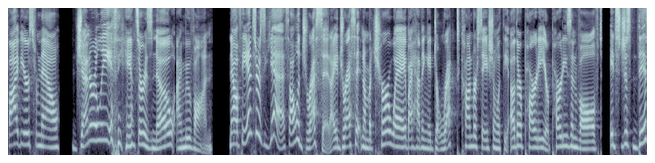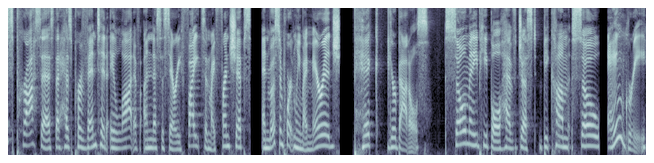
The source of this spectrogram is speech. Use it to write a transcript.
five years from now? Generally, if the answer is no, I move on. Now, if the answer is yes, I'll address it. I address it in a mature way by having a direct conversation with the other party or parties involved. It's just this process that has prevented a lot of unnecessary fights in my friendships and most importantly, my marriage. Pick your battles. So many people have just become so angry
